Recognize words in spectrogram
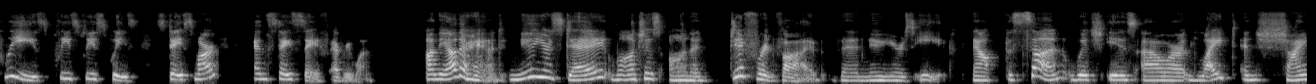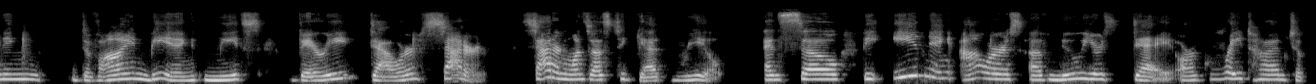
please, please, please, please stay smart and stay safe, everyone. On the other hand, New Year's Day launches on a different vibe than New Year's Eve. Now, the sun, which is our light and shining divine being meets very dour Saturn. Saturn wants us to get real. And so the evening hours of New Year's Day are a great time to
